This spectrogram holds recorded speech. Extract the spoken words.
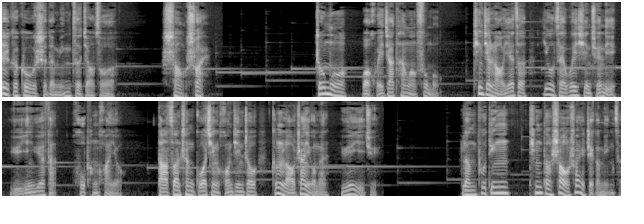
这个故事的名字叫做《少帅》。周末我回家探望父母，听见老爷子又在微信群里语音约饭，呼朋唤友，打算趁国庆黄金周跟老战友们约一局。冷不丁听到“少帅”这个名字，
